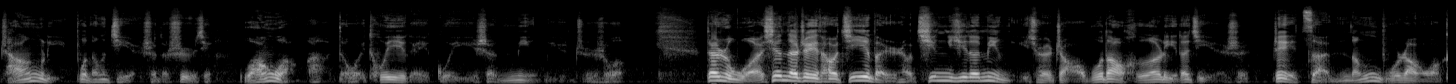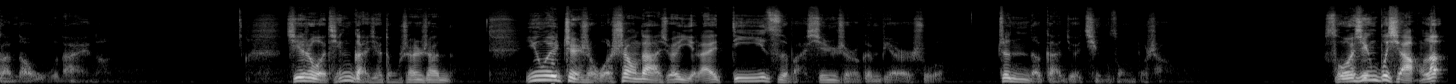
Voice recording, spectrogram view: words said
常理不能解释的事情，往往啊都会推给鬼神命运之说。但是我现在这套基本上清晰的命理却找不到合理的解释，这怎能不让我感到无奈呢？其实我挺感谢董珊珊的，因为这是我上大学以来第一次把心事跟别人说，真的感觉轻松不少。索性不想了，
